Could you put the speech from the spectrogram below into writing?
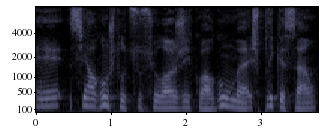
é se há algum estudo sociológico, alguma explicação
